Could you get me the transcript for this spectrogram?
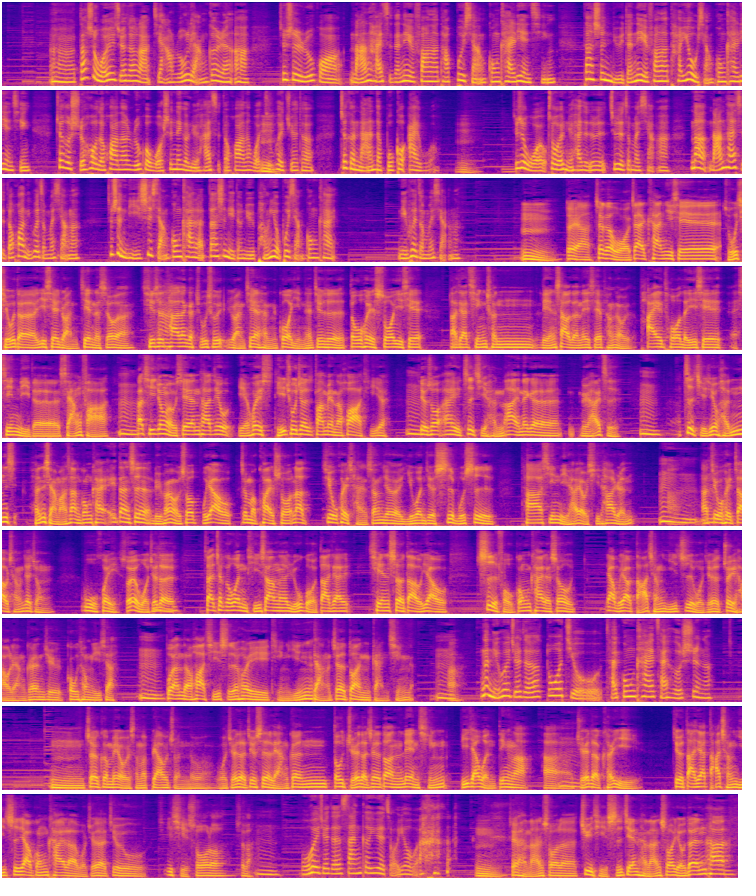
嗯、呃但是我也觉得啦，假如两个人啊，就是如果男孩子的那一方呢，他不想公开恋情，但是女的那一方呢，他又想公开恋情，这个时候的话呢，如果我是那个女孩子的话呢，我就会觉得这个男的不够爱我。嗯。就是我作为女孩子，就是就是这么想啊。那男孩子的话，你会怎么想呢？就是你是想公开了，但是你的女朋友不想公开，你会怎么想呢？嗯，对啊，这个我在看一些足球的一些软件的时候啊，其实他那个足球软件很过瘾的，就是都会说一些大家青春年少的那些朋友拍拖的一些呃心理的想法。嗯那其中有些人他就也会提出这方面的话题啊，嗯。就是说，哎，自己很爱那个女孩子，嗯。自己就很很想马上公开，哎，但是女朋友说不要这么快说，那就会产生这个疑问，就是不是他心里还有其他人？啊嗯，那就会造成这种误会。所以我觉得在这个问题上呢，如果大家牵涉到要是否公开的时候，要不要达成一致，我觉得最好两个人去沟通一下，嗯。不然的话，其实会挺影响这段感情的嗯啊。那你会觉得多久才公开才合适呢？嗯，这个没有什么标准的哦，我觉得就是两个人都觉得这段恋情比较稳定了啊、嗯觉得可以，就大家达成一致要公开了，我觉得就一起说咯，是吧？嗯，我会觉得三个月左右啊。嗯，这很难说了，具体时间很难说，有的人他嗯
